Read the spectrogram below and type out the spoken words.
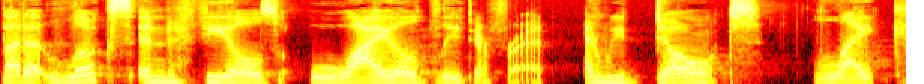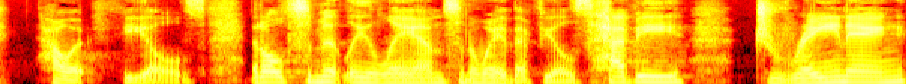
but it looks and feels wildly different and we don't like how it feels. It ultimately lands in a way that feels heavy, draining,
